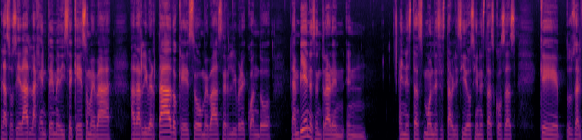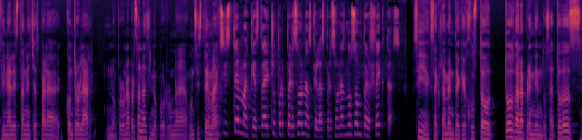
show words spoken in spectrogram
la sociedad, la gente me dice que eso me va a dar libertad o que eso me va a hacer libre cuando también es entrar en, en, en estos moldes establecidos y en estas cosas que pues al final están hechas para controlar no por una persona, sino por una, un sistema. un sistema que está hecho por personas, que las personas no son perfectas. Sí, exactamente, que justo todos van aprendiendo, o sea, todos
